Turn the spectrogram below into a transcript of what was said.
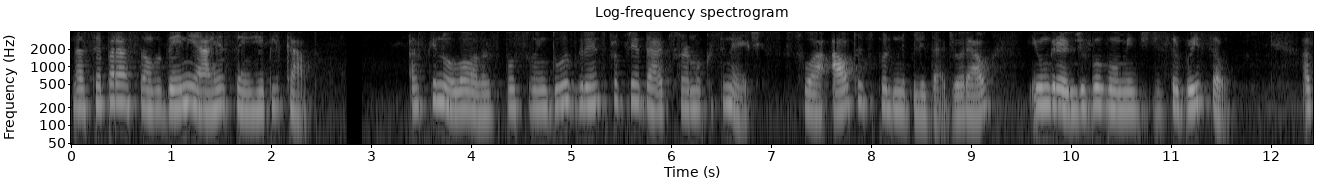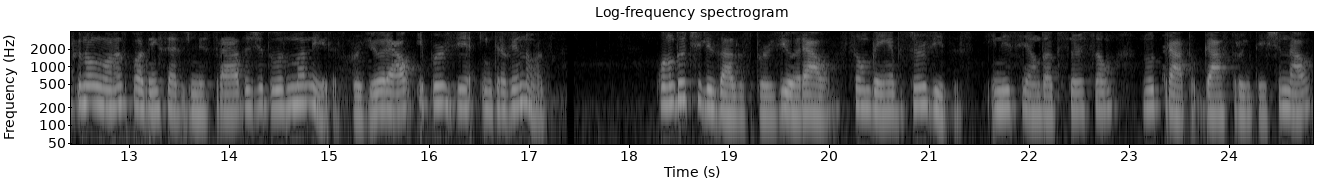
na separação do DNA recém-replicado. As quinolonas possuem duas grandes propriedades farmacocinéticas: sua alta disponibilidade oral e um grande volume de distribuição. As quinolonas podem ser administradas de duas maneiras, por via oral e por via intravenosa. Quando utilizadas por via oral, são bem absorvidas, iniciando a absorção no trato gastrointestinal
